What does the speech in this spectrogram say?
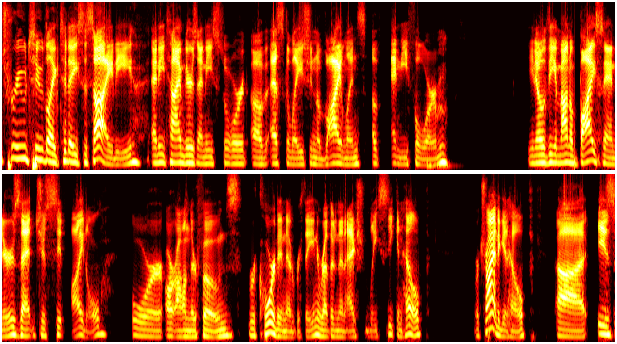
true to like today's society, anytime there's any sort of escalation of violence of any form, you know, the amount of bystanders that just sit idle or are on their phones recording everything rather than actually seeking help or trying to get help uh, is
